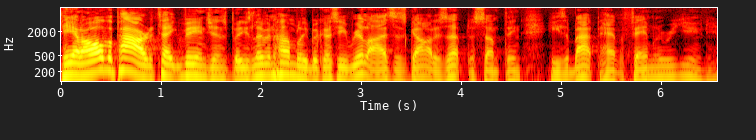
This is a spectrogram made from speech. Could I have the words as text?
He had all the power to take vengeance, but he's living humbly because he realizes God is up to something. He's about to have a family reunion.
